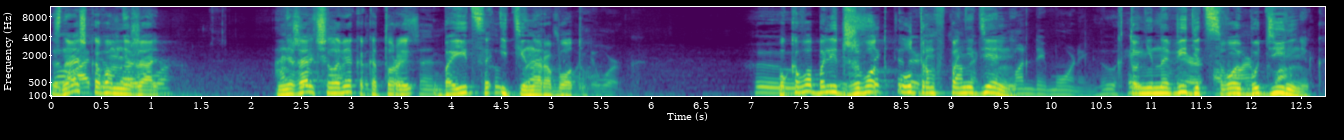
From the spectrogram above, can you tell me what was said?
Знаешь, кого мне жаль? Мне жаль человека, который боится идти на работу. У кого болит живот утром в понедельник? Кто ненавидит свой будильник?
